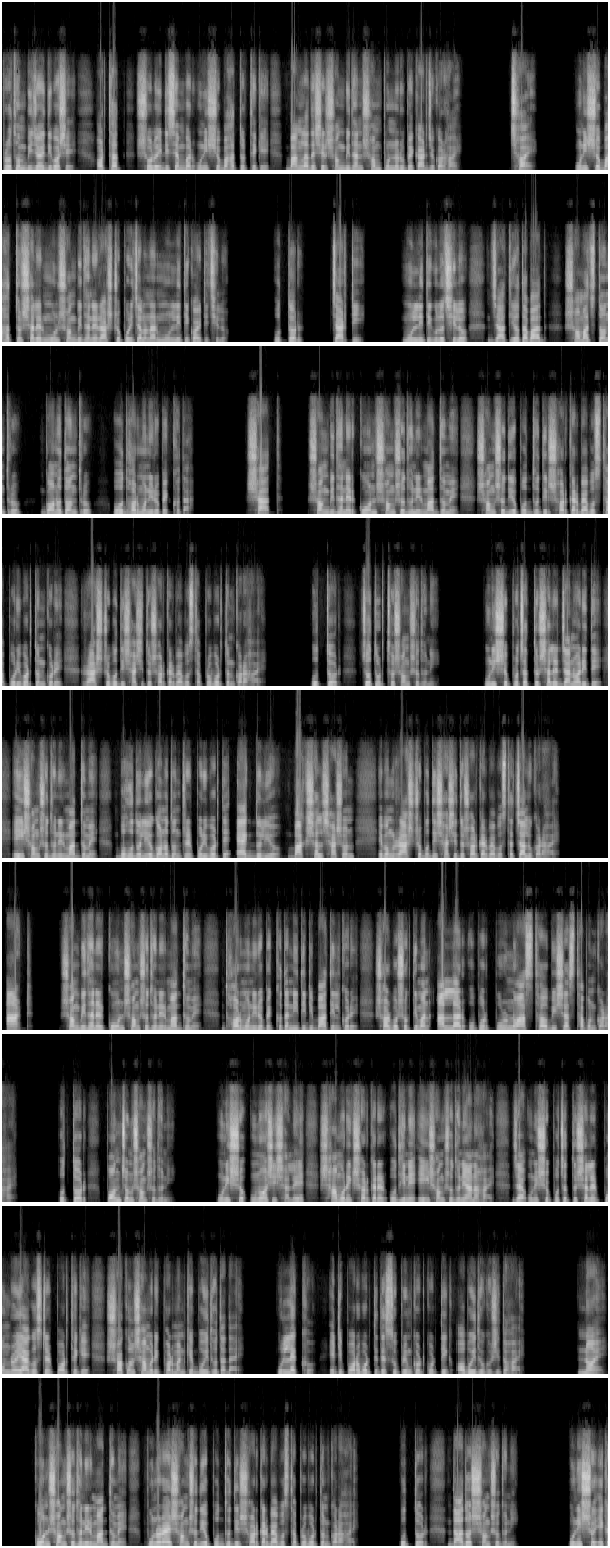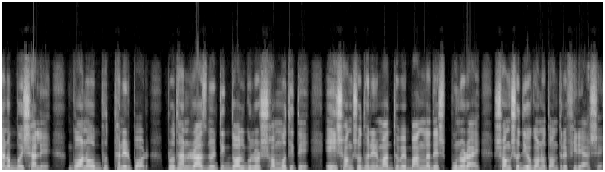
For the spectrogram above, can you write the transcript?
প্রথম বিজয় দিবসে, অর্থাৎ ষোলোই ডিসেম্বর উনিশশো বাহাত্তর থেকে বাংলাদেশের সংবিধান সম্পূর্ণরূপে কার্যকর হয়। ছয়, উনিশশো সালের মূল সংবিধানে রাষ্ট্র পরিচালনার মূলনীতি কয়টি ছিল? উত্তর, চারটি। মূলনীতিগুলো ছিল জাতীয়তাবাদ, সমাজতন্ত্র, গণতন্ত্র ও ধর্মনিরপেক্ষতা। সাত সংবিধানের কোন সংশোধনীর মাধ্যমে সংসদীয় পদ্ধতির সরকার ব্যবস্থা পরিবর্তন করে রাষ্ট্রপতি শাসিত সরকার ব্যবস্থা প্রবর্তন করা হয়? উত্তর, চতুর্থ সংশোধনী। উনিশশো পঁচাত্তর সালের জানুয়ারিতে এই সংশোধনীর মাধ্যমে বহুদলীয় গণতন্ত্রের পরিবর্তে একদলীয় বাকশাল শাসন এবং রাষ্ট্রপতি শাসিত সরকার ব্যবস্থা চালু করা হয়। আট সংবিধানের কোন সংশোধনীর মাধ্যমে ধর্মনিরপেক্ষতা নীতিটি বাতিল করে সর্বশক্তিমান আল্লাহর উপর পূর্ণ আস্থা ও বিশ্বাস স্থাপন করা হয়? উত্তর, পঞ্চম সংশোধনী। উনিশশো উনআশি সালে সামরিক সরকারের অধীনে এই সংশোধনী আনা হয়, যা উনিশশো পঁচাত্তর সালের পনেরোই আগস্টের পর থেকে সকল সামরিক ফরমানকে বৈধতা দেয়। উল্লেখ্য, এটি পরবর্তীতে সুপ্রিম কোর্ট কর্তৃক অবৈধ ঘোষিত হয়। নয় কোন সংশোধনীর মাধ্যমে পুনরায় সংসদীয় পদ্ধতির সরকার ব্যবস্থা প্রবর্তন করা হয়? উত্তর, দ্বাদশ সংশোধনী। উনিশশো একানব্বই সালে গণ অভ্যুত্থানের পর প্রধান রাজনৈতিক দলগুলোর সম্মতিতে এই সংশোধনীর মাধ্যমে বাংলাদেশ পুনরায় সংসদীয় গণতন্ত্রে ফিরে আসে।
